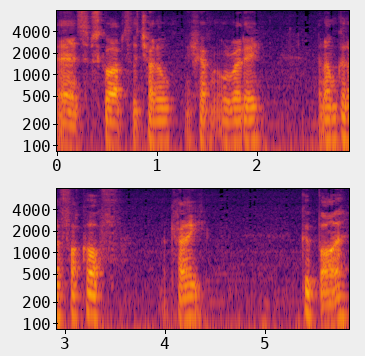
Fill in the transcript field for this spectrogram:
and subscribe to the channel if you haven't already. And I'm gonna fuck off. Okay? Goodbye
